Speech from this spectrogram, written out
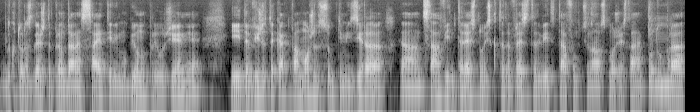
докато разглеждате при даден сайт или мобилно приложение и да виждате как това може да се оптимизира, да става ви интересно, искате да влезете да видите тази функционалност, може да стане по-добра.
